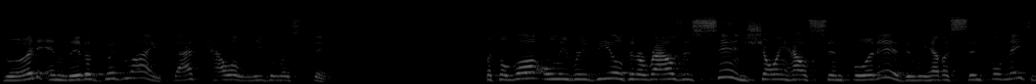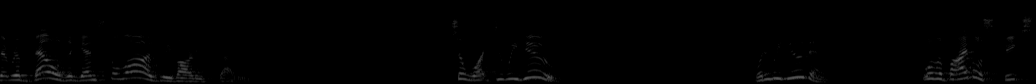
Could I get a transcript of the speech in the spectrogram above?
good and live a good life. That's how a legalist thinks. But the law only reveals and arouses sin, showing how sinful it is. And we have a sinful nature that rebels against the law, as we've already studied. So, what do we do? What do we do then? Well, the Bible speaks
